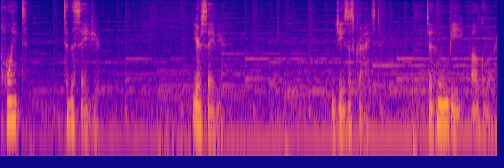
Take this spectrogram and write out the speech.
Point to the Savior, your Savior, Jesus Christ, to whom be all glory.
